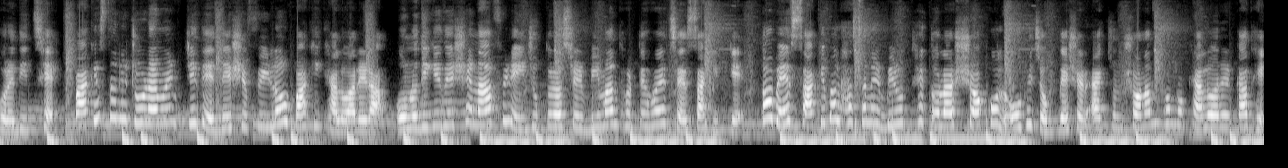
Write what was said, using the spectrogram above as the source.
করে দিচ্ছে। পাকিস্তানি টুর্নামেন্ট জিতে দেশে ফিরল বাকি খেলোয়াড়েরা। অন্যদিকে দেশে না ফিরেই যুক্তরাষ্ট্রের বিমান ধরতে হয়েছে সাকিবকে। তবে সাকিব আল হাসানের বিরুদ্ধে তোলার সকল অভিযোগ দেশের একজন স্বনামধন্য খেলোয়াড়ের কাঁধে।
